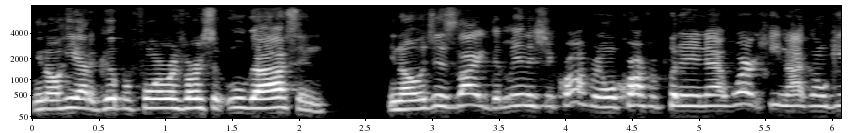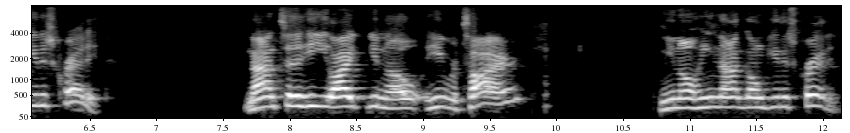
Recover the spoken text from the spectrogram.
you know, he had a good performance versus Ugas, and you know, it's just like diminishing Crawford. And when Crawford put in that work, he not gonna get his credit. Not until he like, you know, he retired. You know, he not gonna get his credit.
